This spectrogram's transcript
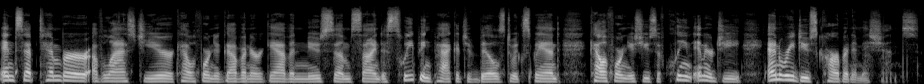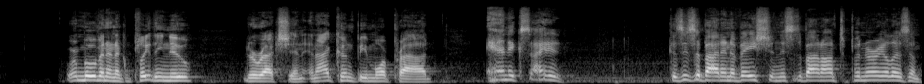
In September of last year, California Governor Gavin Newsom signed a sweeping package of bills to expand California's use of clean energy and reduce carbon emissions. We're moving in a completely new direction, and I couldn't be more proud and excited. Because this is about innovation, this is about entrepreneurialism,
